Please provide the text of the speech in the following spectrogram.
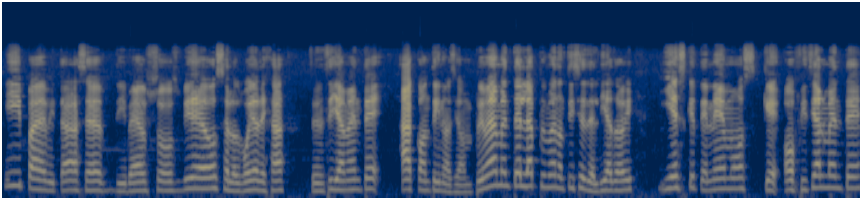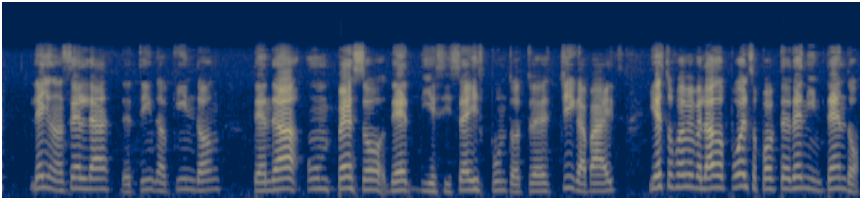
Y para evitar hacer diversos videos se los voy a dejar sencillamente a continuación. Primeramente la primera noticia del día de hoy y es que tenemos que oficialmente Legend of Zelda of Kingdom tendrá un peso de 16.3 GB y esto fue revelado por el soporte de Nintendo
